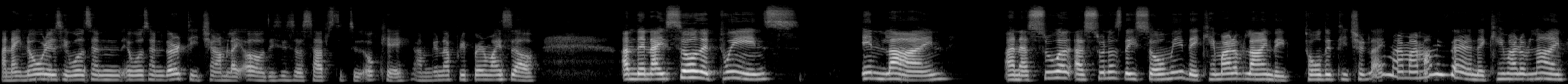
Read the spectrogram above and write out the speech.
and I noticed it wasn't it wasn't their teacher. I'm like, oh, this is a substitute. Okay, I'm gonna prepare myself. And then I saw the twins in line, and as soon as soon as they saw me, they came out of line. They told the teacher, like, my my mom is there, and they came out of line.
